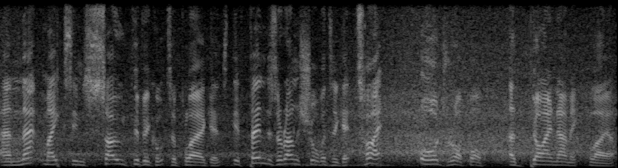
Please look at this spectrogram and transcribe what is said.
And that makes him so difficult to play against. Defenders are unsure whether to get tight or drop off. A dynamic player.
